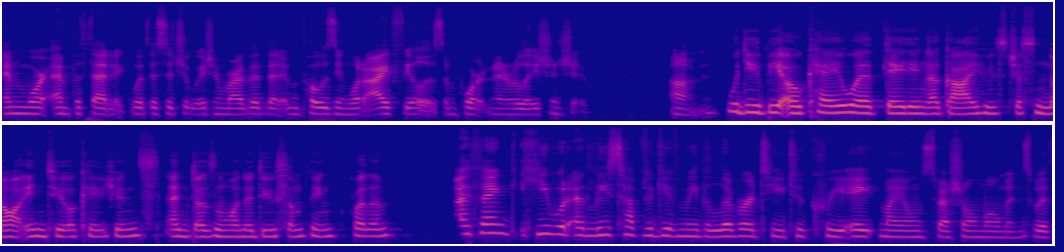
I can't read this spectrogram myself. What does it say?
and more empathetic with the situation rather than imposing what i feel is important in a relationship um Would you be okay with dating a guy who's just not into occasions and doesn't want to do something for them? I think he would at least have to give me the liberty to create my own special moments with,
